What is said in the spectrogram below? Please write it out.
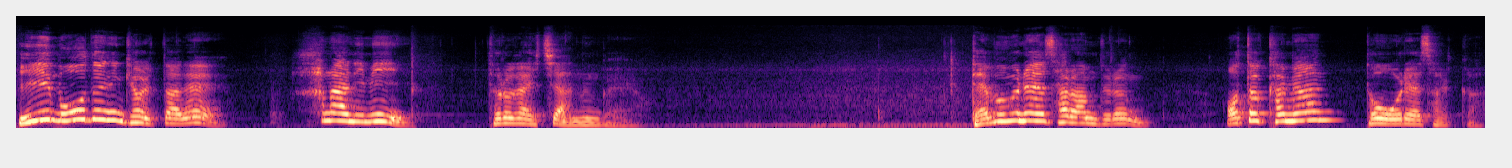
이 모든 결단에 하나님이 들어가 있지 않는 거예요. 대부분의 사람들은 어떻게 하면 더 오래 살까?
